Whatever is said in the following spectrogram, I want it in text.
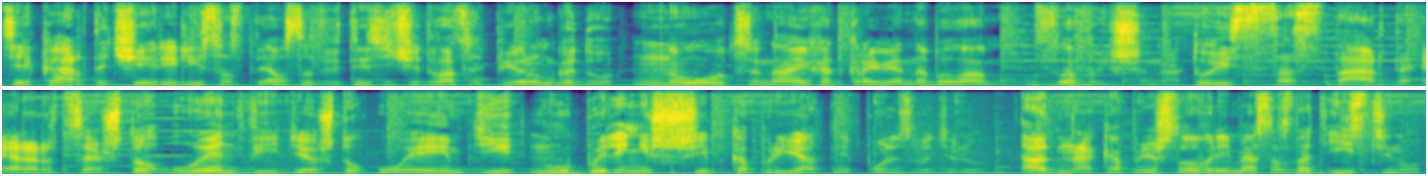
те карты, чей релиз состоялся в 2021 году, ну, цена их откровенно была завышена. То есть со старта RRC, что у Nvidia, что у AMD, ну, были не шибко приятны пользователю. Однако пришло время осознать истину.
